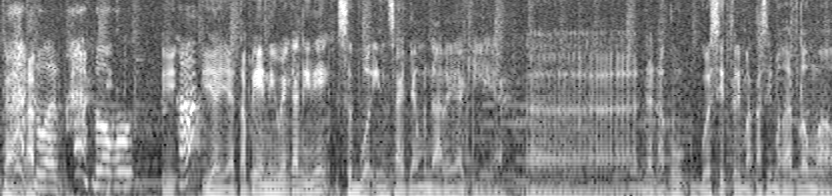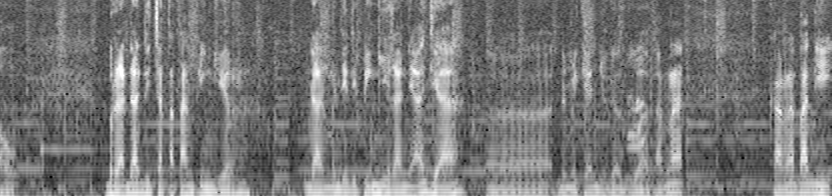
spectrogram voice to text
Nah, tapi dua dua puluh iya ya, tapi anyway kan ini sebuah insight yang menarik ya, Ki ya. Eh, dan aku gue sih terima kasih banget lo mau berada di catatan pinggir dan menjadi pinggirannya aja. Eh, demikian juga gue karena karena tadi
